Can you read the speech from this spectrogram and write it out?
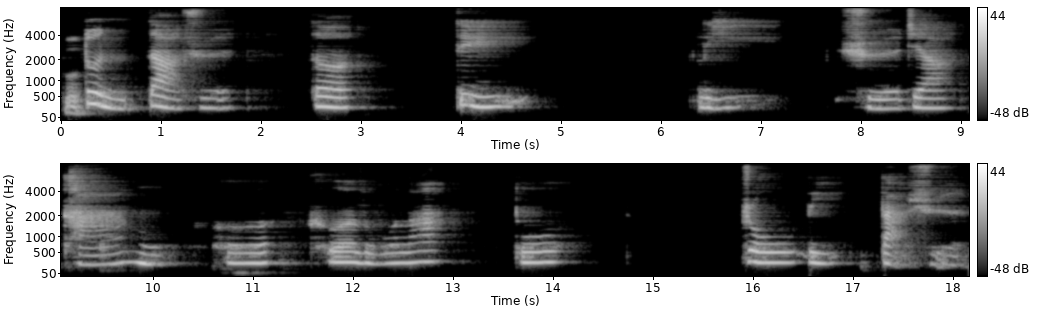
顿。大学的地理学家卡姆和科罗拉多州立大学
